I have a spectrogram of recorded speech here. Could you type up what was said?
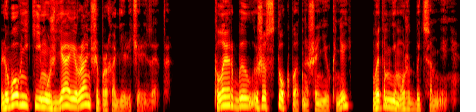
Любовники и мужья и раньше проходили через это. Клэр был жесток по отношению к ней, в этом не может быть сомнения.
